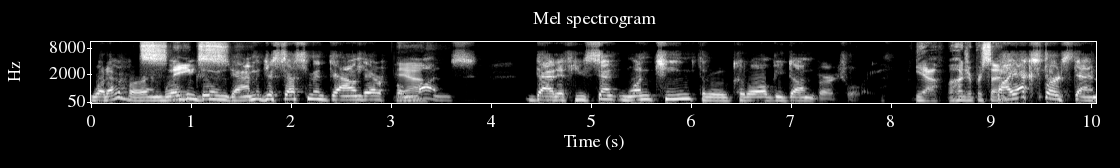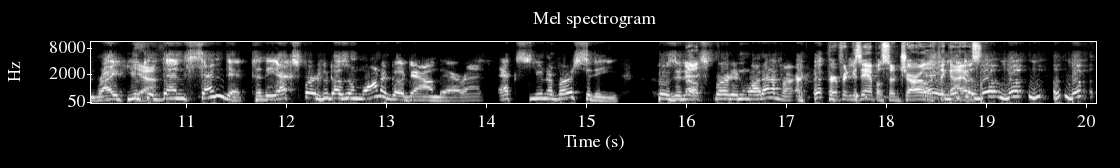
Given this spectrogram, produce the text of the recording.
whatever. And Snakes. we'll be doing damage assessment down there for yeah. months that if you sent one team through could all be done virtually. Yeah, 100%. By experts, then, right? You yeah. could then send it to the expert who doesn't want to go down there at X university who's an well, expert in whatever. perfect example. So Jarlath, hey, the guy look, was look, look, look,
